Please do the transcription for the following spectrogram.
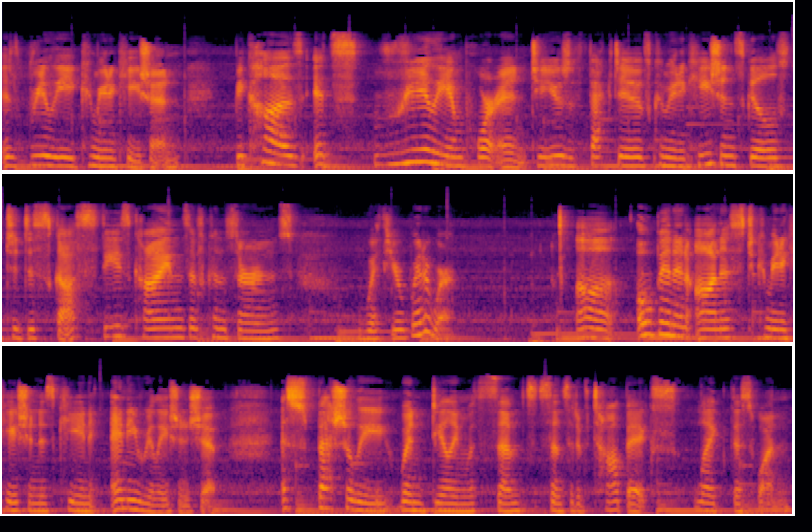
is really communication because it's really important to use effective communication skills to discuss these kinds of concerns with your widower. Uh, open and honest communication is key in any relationship, especially when dealing with sensitive topics like this one.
